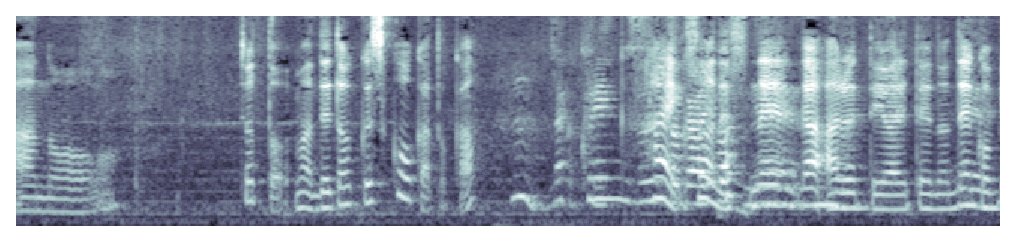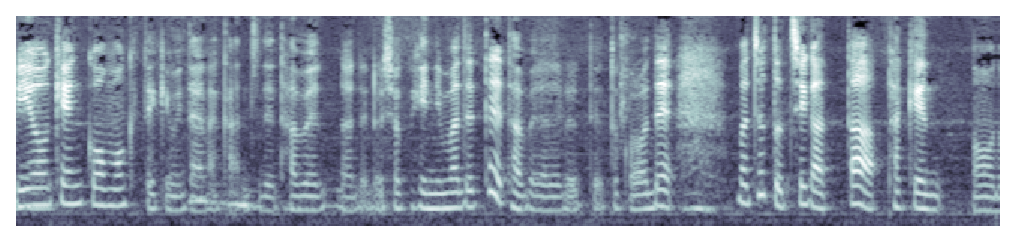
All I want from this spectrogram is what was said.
あのちょっと、まあ、デトックス効果とかうん、なんかクレンズとかはい、あそうですすねねがあるって言われてるので、はいこう美容ええ健康目的みたいな感じで食べられる食品に混ぜて食べられるっていうところで、まあ、ちょっと違った竹の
